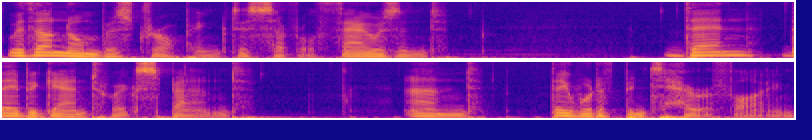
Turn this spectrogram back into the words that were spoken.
with our numbers dropping to several thousand. Then they began to expand, and they would have been terrifying.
